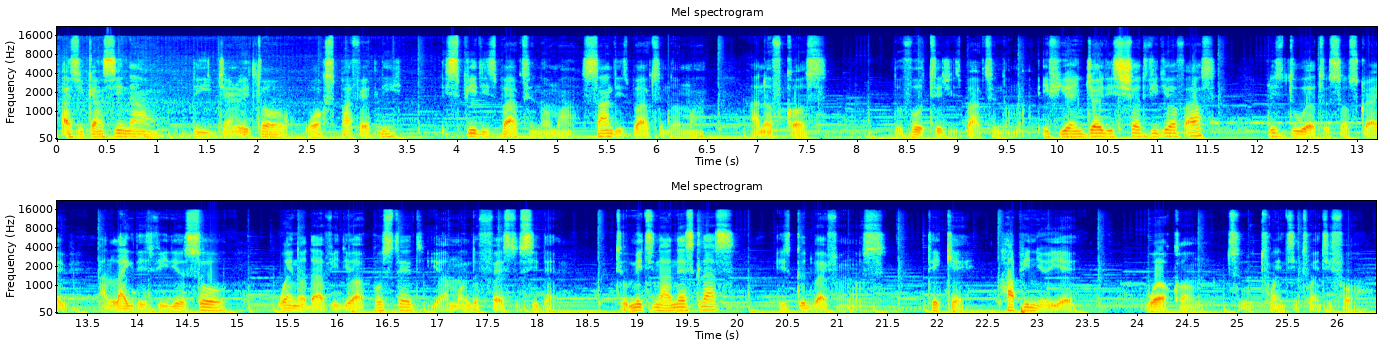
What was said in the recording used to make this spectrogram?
As you can see now the generator works perfectly. The speed is back to normal sound is back to normal and of course the voltage is back to normal. If you enjoyed this short video of us please do well to subscribe and like this video so when other video are posted you are among the first to see them. Till meet in our next class is goodbye from us. Take care. Happy new year. Welcome to 2024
